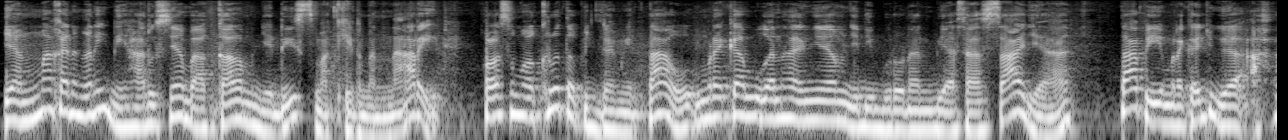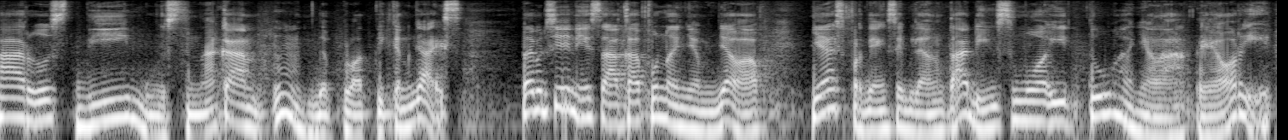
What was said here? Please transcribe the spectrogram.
Yang maka dengan ini harusnya bakal menjadi semakin menarik. Kalau semua kru topi jerami tahu, mereka bukan hanya menjadi buronan biasa saja, tapi mereka juga harus dimusnahkan. Hmm, the plot thicken guys. Tapi di sini Saka pun hanya menjawab, ya seperti yang saya bilang tadi, semua itu hanyalah teori.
